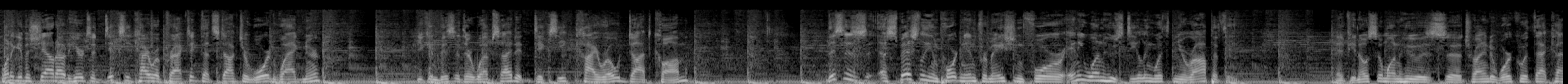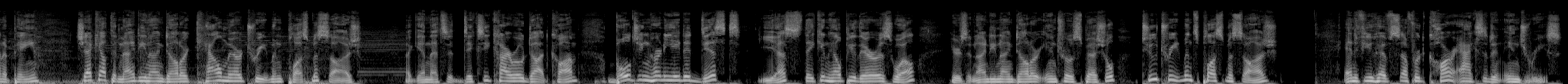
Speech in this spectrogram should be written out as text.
Want to give a shout out here to Dixie Chiropractic. That's Dr. Ward Wagner. You can visit their website at dixiechiro.com. This is especially important information for anyone who's dealing with neuropathy. If you know someone who is uh, trying to work with that kind of pain, check out the $99 Calmare treatment plus massage. Again, that's at dixiechiro.com. Bulging herniated discs, yes, they can help you there as well. Here's a $99 intro special, two treatments plus massage. And if you have suffered car accident injuries,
